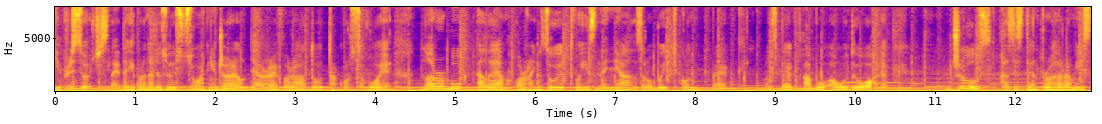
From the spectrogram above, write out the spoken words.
Deep Research знайде і проаналізує сотні джерел для реферату та курсової. Norbook LM організує твої знання, зробить конспект, або аудіогляд. Jules – асистент-програміст,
